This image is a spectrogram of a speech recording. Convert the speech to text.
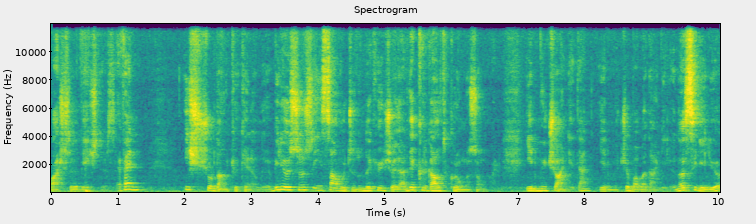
başlığı değiştiririz. Efendim iş şuradan köken alıyor. Biliyorsunuz insan vücudundaki hücrelerde 46 kromozom var. 23 anneden, 23'ü babadan geliyor. Nasıl geliyor?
